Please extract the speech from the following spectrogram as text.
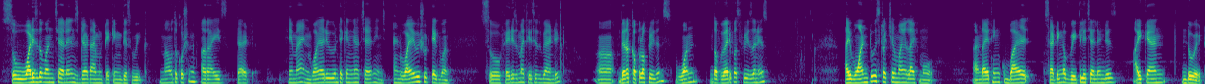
So what is the one challenge that i'm taking this week? Now the question arises that hey man why are you even taking a challenge? And why we should take one so here is my thesis behind it. Uh, there are a couple of reasons. One the very first reason is i want to structure my life more. And i think by setting up weekly challenges i can do it.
